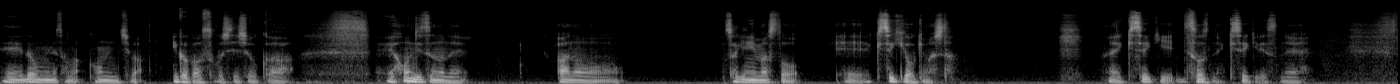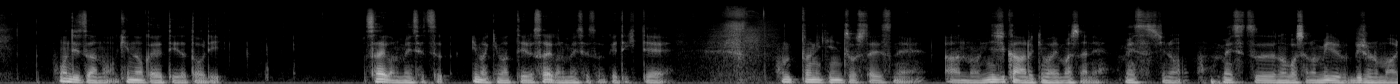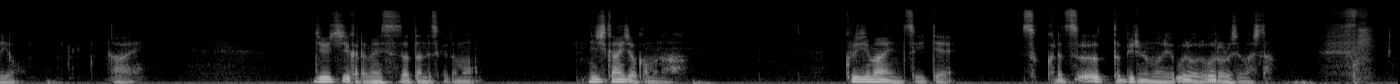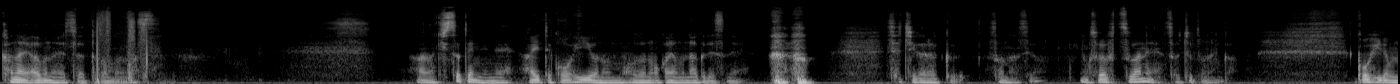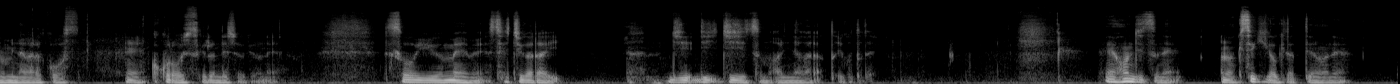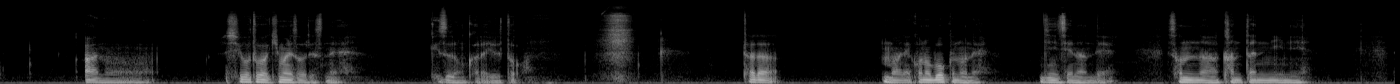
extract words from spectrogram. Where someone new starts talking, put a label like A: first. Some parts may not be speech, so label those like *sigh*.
A: えー、どうも皆様こんにちは。いかがお過ごしでしょうか、えー、本日のねあのー、先に言いますと、え奇跡が起きました。はい奇跡そうですね奇跡ですね。本日あの昨日から言っていた通り最後の面接今決まっている最後の面接を受けてきて本当に緊張したいですね。あの2時間歩き回りましたね。面接地の面接の場所のビルビルの周りを。はい。11時から面接だったんですけども2時間以上かもな。9時前に着いてそこからずっとビルの周りをうろうろうろうろしました。かなり危ないやつだったと思います。あの喫茶店にね入ってコーヒーを飲むほどのお金もなくですね。世知辛く。そうなんですよ。それは普通はねそうちょっとなんかコーヒーでも飲みながらこうね心を落ち着けるんでしょうけどね。そういう命名世知辛い事実もありながらということで、えー、本日ねあの奇跡が起きたっていうのはねあのー、仕事が決まりそうですね。結論から言うと。ただまあねこの僕のね人生なんでそんな簡単にね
